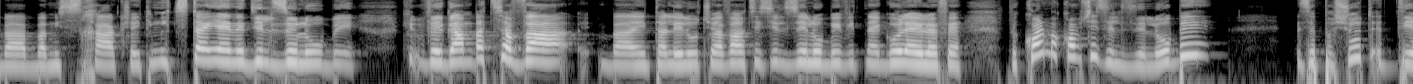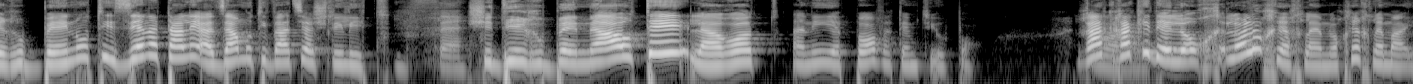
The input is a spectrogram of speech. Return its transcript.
במשחק, כשהייתי מצטיינת זלזלו בי, וגם בצבא, בהתעללות שעברתי, זלזלו בי והתנהגו אליי לא יפה. וכל מקום שזלזלו בי, זה פשוט דרבן אותי, זה נתן לי, זה המוטיבציה השלילית. יפה. שדרבנה אותי להראות, אני אהיה פה ואתם תהיו פה. רק. רק כדי להוכ... לא להוכיח להם, להוכיח למאי.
